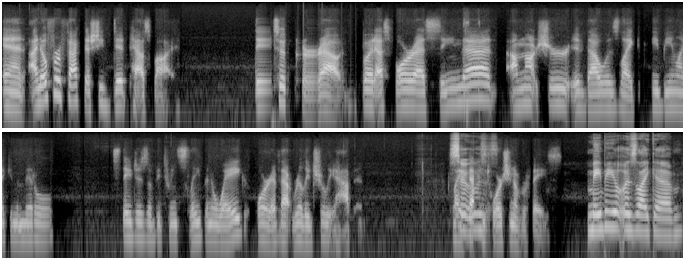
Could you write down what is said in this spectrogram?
And I know for a fact that she did pass by. They took her out. But as far as seeing that, I'm not sure if that was like me being like in the middle stages of between sleep and awake or if that really truly happened. Like so that was... contortion of her face maybe it was like um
